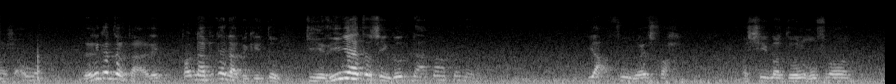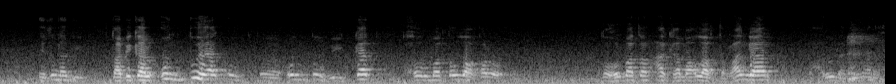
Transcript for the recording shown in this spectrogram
masya Allah. Jadi kan terbalik. Kalau Nabi kan tidak begitu. Dirinya tersinggung, tidak apa-apa. Ya'fu wasfah. Masyimatul ghufran. Itu Nabi. Tapi kalau untuk untuk wikat hormatullah kalau kehormatan agama Allah terlanggar, baru Nabi marah.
